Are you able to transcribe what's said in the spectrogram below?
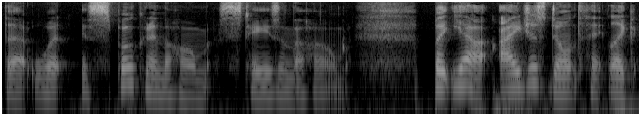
that what is spoken in the home stays in the home. but yeah, I just don't think like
